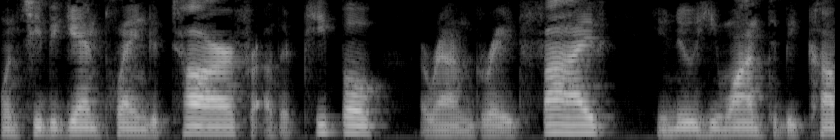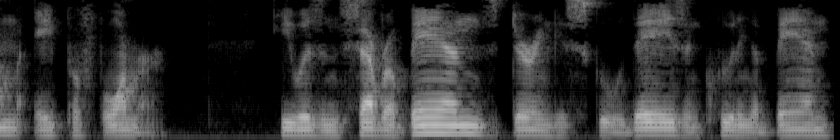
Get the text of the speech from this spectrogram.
Once he began playing guitar for other people around grade five, he knew he wanted to become a performer. He was in several bands during his school days, including a band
